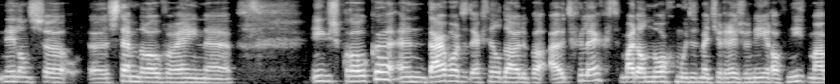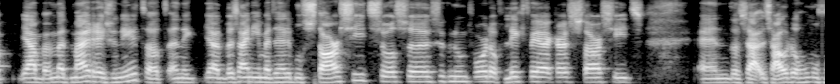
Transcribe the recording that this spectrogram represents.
Nederlandse uh, stem eroverheen ingesproken. En daar wordt het echt heel duidelijk wel uitgelegd. Maar dan nog moet het met je resoneren of niet. Maar ja, met mij resoneert dat. En ik, ja, we zijn hier met een heleboel starseeds, zoals uh, ze genoemd worden, of lichtwerkers, starseeds. En er zou, zouden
